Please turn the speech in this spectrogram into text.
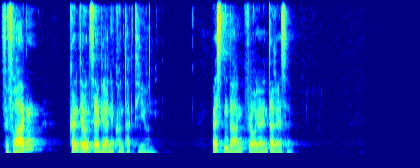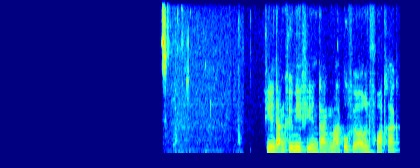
Für Fragen könnt ihr uns sehr gerne kontaktieren. Besten Dank für euer Interesse. Vielen Dank, Hymi, vielen Dank, Marco, für euren Vortrag.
